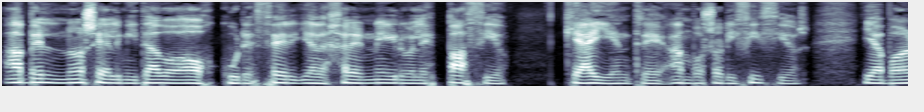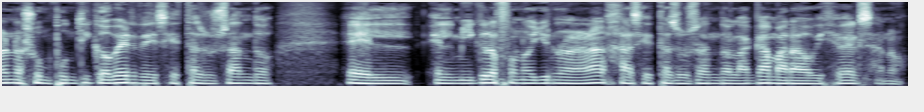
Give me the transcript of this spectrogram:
Apple no se ha limitado a oscurecer y a dejar en negro el espacio que hay entre ambos orificios y a ponernos un puntico verde si estás usando el, micrófono y uno naranja si estás usando la cámara o viceversa, no.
